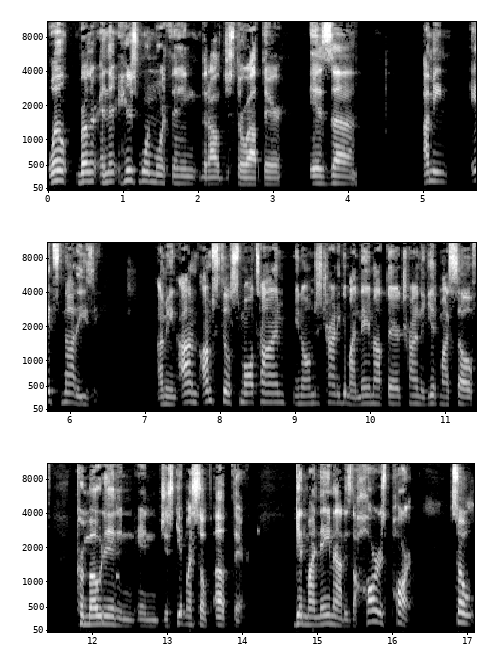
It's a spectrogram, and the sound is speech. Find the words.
Well, brother, and then here's one more thing that I'll just throw out there is uh I mean, it's not easy. I mean, I'm I'm still small time, you know, I'm just trying to get my name out there, trying to get myself promoted and and just get myself up there. Getting my name out is the hardest part. So,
